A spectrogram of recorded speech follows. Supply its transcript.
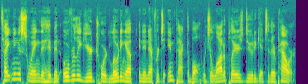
Tightening a swing that had been overly geared toward loading up in an effort to impact the ball, which a lot of players do to get to their power.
